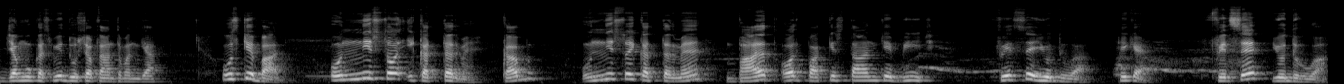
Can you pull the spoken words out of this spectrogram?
जम्मू कश्मीर दूसरा प्रांत बन गया। उसके बाद 1971 में, कब? 1971 में भारत और पाकिस्तान के बीच फिर से युद्ध हुआ, ठीक है? फिर से युद्ध हुआ।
